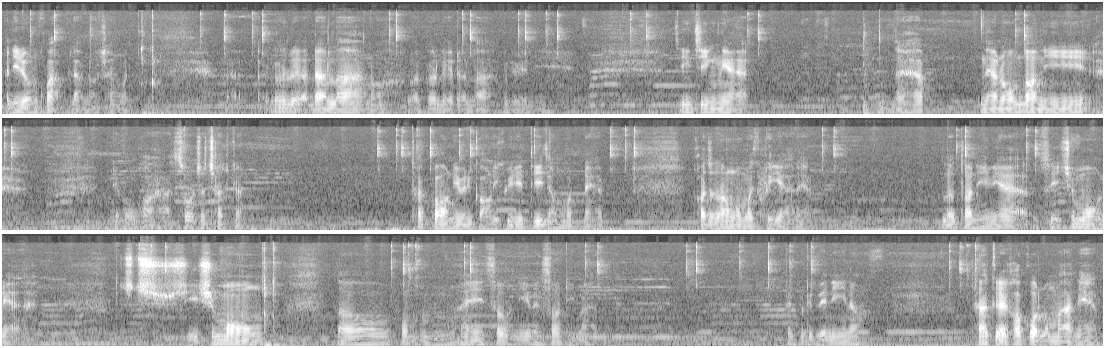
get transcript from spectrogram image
อันนี้โดนขวาดไปแล้วเนาะช่างมันก็เหลือด้านล่างเนาะ แล้วก็เหลือด้านล่างบริเวณนี้ จริงๆเนี่ยนะครับ แนวโน้มตอนนี้ เดี๋ยวผมขอหาโซนชัดๆก่อน ถ้ากองนี้เป็นกอง liquidity ทั้งหมดนะครับ เขาจะต้องลงมาเคลียร์นะครับ แล้วตอนนี้เนี่ยสี่ชั่วโมงเนี่ยสี่ชั่วโมง เราผมให้โซนนี้เป็นโซนดีมานเป็นบริเวณนี้เนาะ ถ้าเกิดเขากดลงมาเนี่ยครับ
